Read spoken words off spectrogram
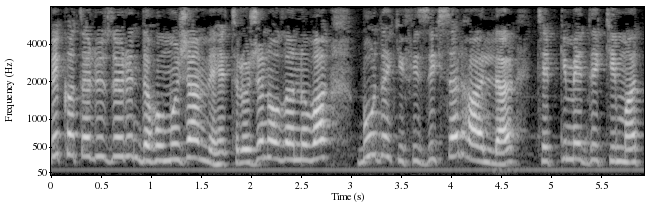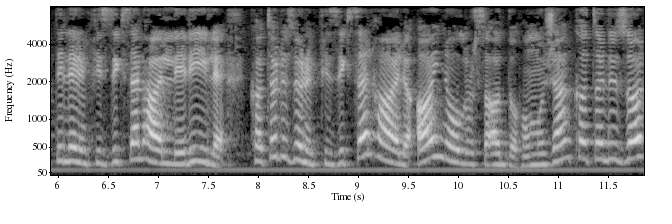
Ve katalizörün de homojen ve heterojen olanı var. Buradaki fiziksel haller tepkimedeki maddelerin fiziksel halleriyle katalizörün fiziksel hali aynı olursa adı homojen katalizör.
